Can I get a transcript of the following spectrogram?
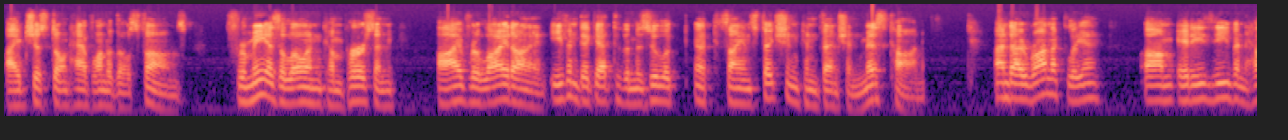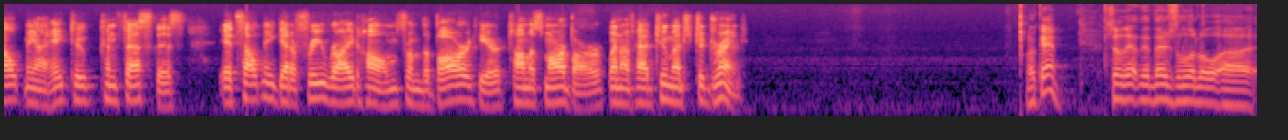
I just don't have one of those phones. For me, as a low income person, I've relied on it even to get to the Missoula uh, Science Fiction Convention, MISCON. And ironically, um, it has even helped me. I hate to confess this. It's helped me get a free ride home from the bar here, Thomas Meagher Bar, when I've had too much to drink. Okay. So th th there's a little uh,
